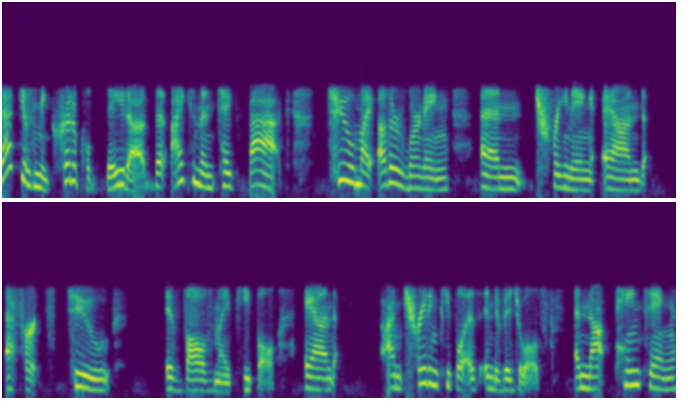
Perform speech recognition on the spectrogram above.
That gives me critical data that I can then take back to my other learning and training and efforts to evolve my people. And I'm treating people as individuals and not painting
